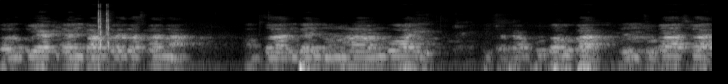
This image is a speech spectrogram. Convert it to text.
परंतु या ठिकाणी काम करत असताना आमचा अधिकारी म्हणून हा अनुभव आहे की संग्रामपूर तालुका जरी छोटा असला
